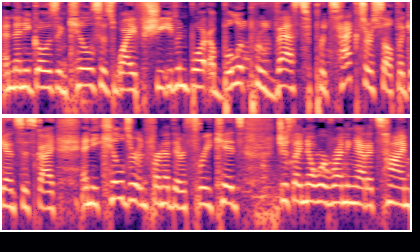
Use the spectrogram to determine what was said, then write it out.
And then he goes and kills his wife. She even bought a bulletproof vest to protect herself against this guy, and he killed her in front of their three kids. Just, I know we're running out of time.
